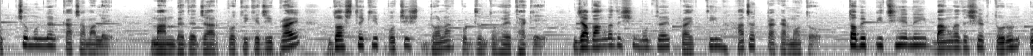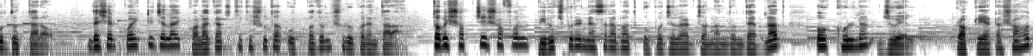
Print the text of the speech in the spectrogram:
উচ্চ মূল্যের কাঁচামালে। মানভেদে যার প্রতি কেজি প্রায় দশ থেকে পঁচিশ ডলার পর্যন্ত হয়ে থাকে, যা বাংলাদেশি মুদ্রায় প্রায় তিন হাজার টাকার মতো। তবে পিছিয়ে নেই বাংলাদেশের তরুণ উদ্যোক্তারাও। দেশের কয়েকটি জেলায় কলাগাছ থেকে সুতা উৎপাদন শুরু করেন তারা। তবে সবচেয়ে সফল পিরোজপুরের নেসারাবাদ উপজেলার জনান্দন দেবনাথ ও খুলনার জুয়েল। প্রক্রিয়াটা সহজ,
